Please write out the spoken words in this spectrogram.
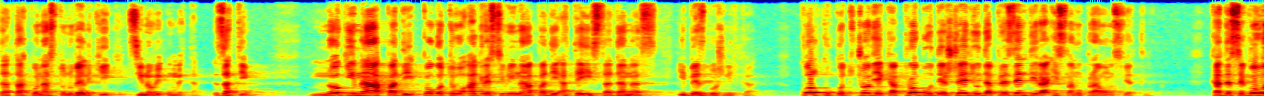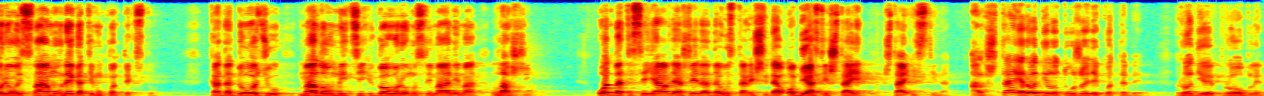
da tako nastanu veliki sinovi umeta. Zatim, mnogi napadi, pogotovo agresivni napadi ateista danas i bezbožnika, koliko kod čovjeka probude želju da prezentira islam u pravom svjetlu kada se govori o islamu u negativnom kontekstu, kada dođu maloumnici i govore o muslimanima, laži. Odmah ti se javlja želja da ustaneš i da objasniš šta je, šta je istina. Ali šta je rodilo tu želje kod tebe? Rodio je problem,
